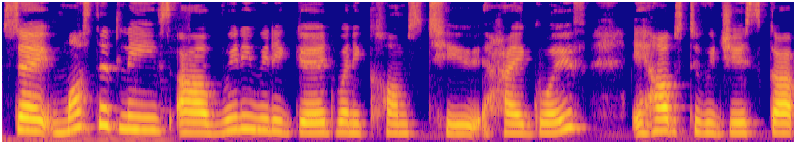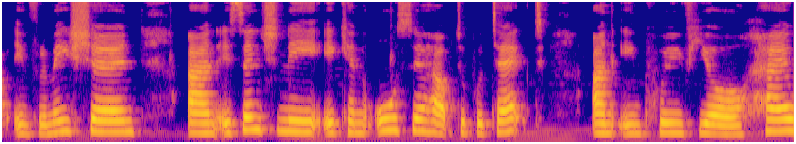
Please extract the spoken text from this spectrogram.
So mustard leaves are really really good when it comes to hair growth. It helps to reduce scalp inflammation and essentially it can also help to protect and improve your hair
